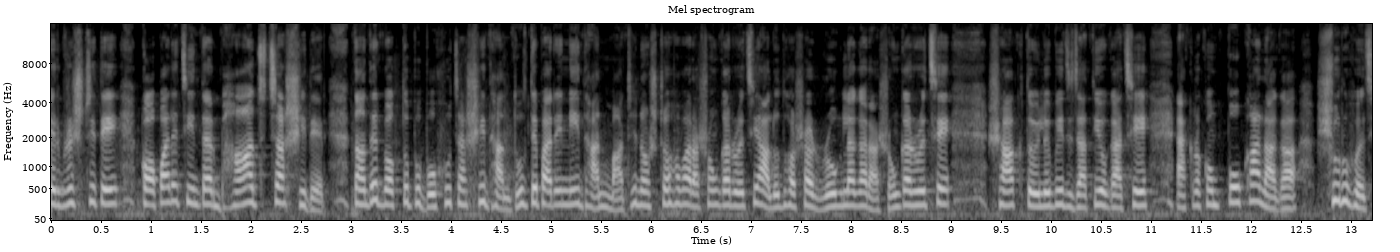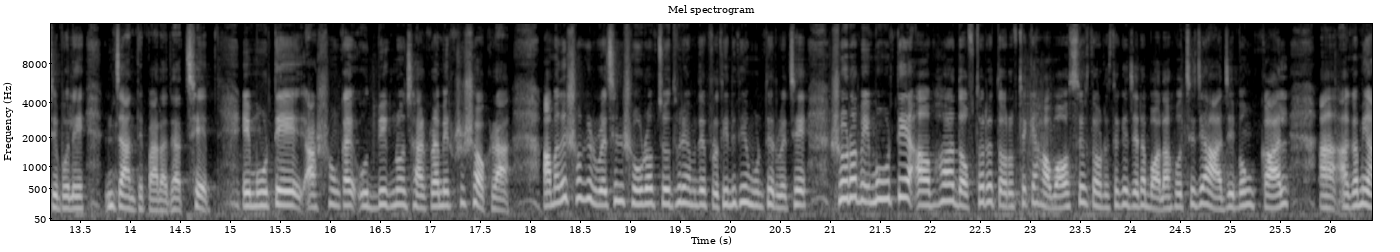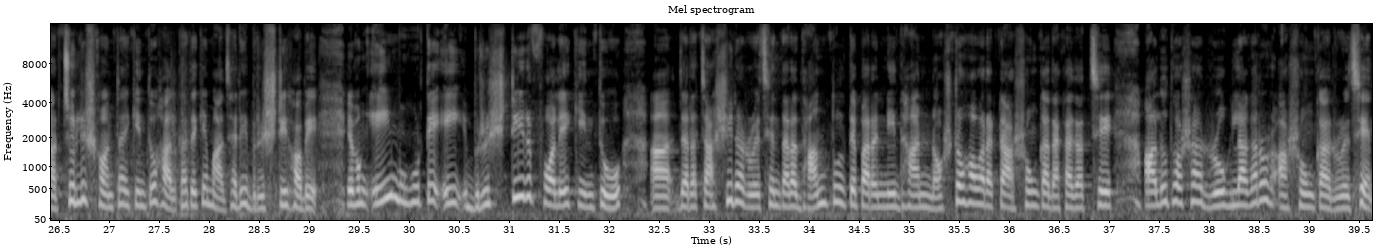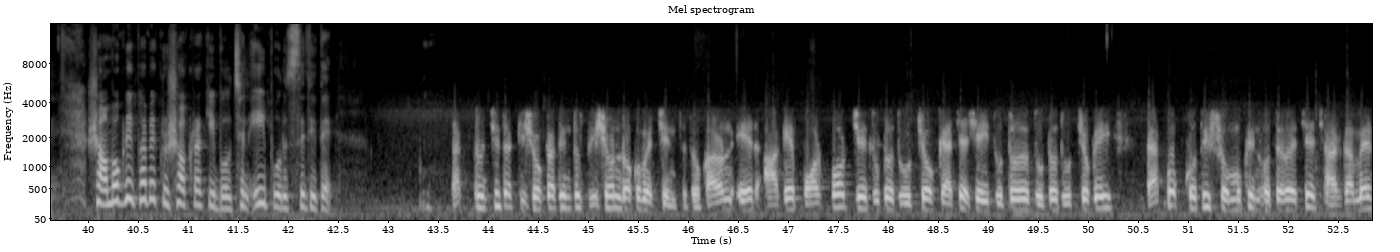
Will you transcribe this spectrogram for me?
ফের বৃষ্টিতে কপালে চিন্তার ভাঁজ চাষিদের। তাদের বক্তব্য, বহু চাষি ধান তুলতে পারেননি, ধান মাঠে নষ্ট হওয়ার আশঙ্কা রয়েছে, আলু ধসার রোগ লাগার আশঙ্কা রয়েছে, শাক, তৈলবীজ জাতীয় গাছে একরকম পোকা লাগা শুরু হয়েছে বলে জানতে পারা যাচ্ছে। এই মুহূর্তে আশঙ্কায় উদ্বিগ্ন ঝাড়গ্রামের কৃষকরা। আমাদের সঙ্গে রয়েছেন সৌরভ চৌধুরী, আমাদের প্রতিনিধি মুহূর্তে রয়েছে। সৌরভ এই মুহূর্তে আবহাওয়া দপ্তরের তরফ থেকে, হাওয়া অফিসের তরফ থেকে যেটা বলা হচ্ছে যে, আজ এবং কাল আগামী আটচল্লিশ ঘন্টায় কিন্তু হালকা থেকে মাঝারি বৃষ্টি হবে এবং এই মুহূর্তে এই বৃষ্টির ফলে কিন্তু যারা চাষিরা রয়েছেন তারা ধান তুলতে পারেননি, ধান নষ্ট হওয়ার একটা আশঙ্কা দেখা যাচ্ছে, আলু ধসার রোগ লাগারও আশঙ্কা রয়েছে। সামগ্রিকভাবে কৃষকরা কি বলছেন এই পরিস্থিতিতে? রঞ্জিতা কৃষকরা কিন্তু ভীষণ রকমের চিন্তিত, কারণ এর আগে পরপর যে দুটো দুর্যোগ গেছে, সেই দুটো দুটো দুর্যোগেই ব্যাপক ক্ষতির সম্মুখীন হতে হয়েছে ঝাড়গ্রামের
